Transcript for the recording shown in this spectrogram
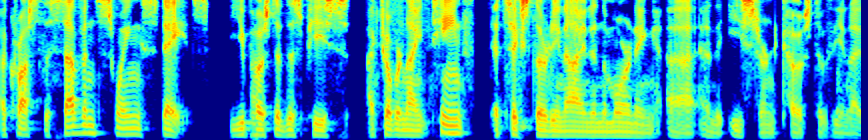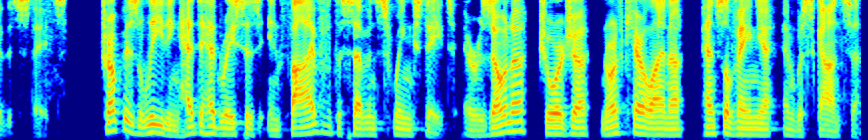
across the seven swing states. You posted this piece October 19th at 6:39 in the morning uh, on the eastern coast of the United States. Trump is leading head to head races in five of the seven swing states Arizona, Georgia, North Carolina, Pennsylvania, and Wisconsin.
